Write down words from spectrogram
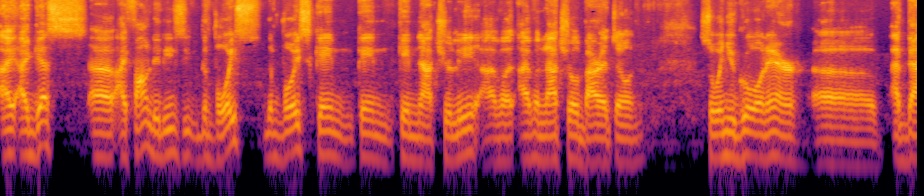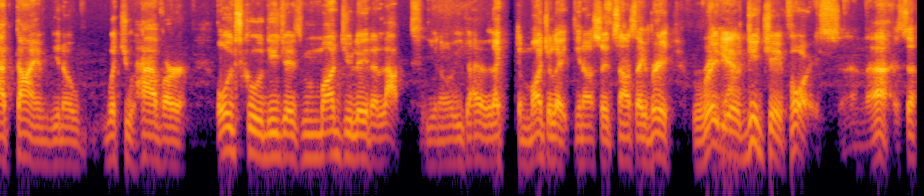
I, I guess uh, I found it easy. The voice, the voice came came came naturally. I have a, I have a natural baritone, so when you go on air uh, at that time, you know what you have are old school DJs modulate a lot. You know, you gotta like to modulate. You know, so it sounds like a very radio yeah. DJ voice, and uh, so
